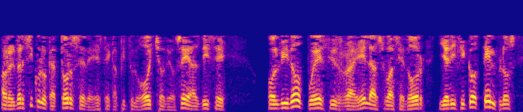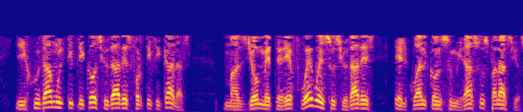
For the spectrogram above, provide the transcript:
Ahora el versículo catorce de este capítulo ocho de Oseas dice, Olvidó pues Israel a su hacedor y edificó templos y Judá multiplicó ciudades fortificadas, mas yo meteré fuego en sus ciudades, el cual consumirá sus palacios.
